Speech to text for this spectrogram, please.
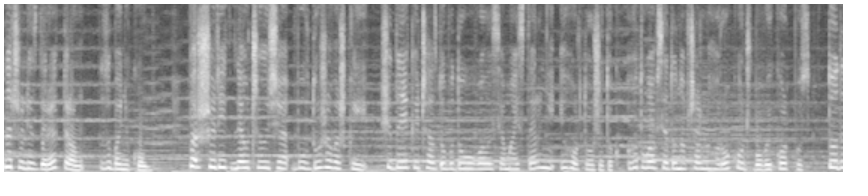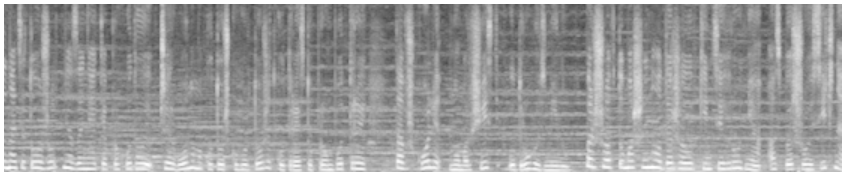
на чолі з директором Зубанюком. Перший рік для училища був дуже важкий. Ще деякий час добудовувалися майстерні і гуртожиток. Готувався до навчального року учбовий корпус. До 11 жовтня заняття проходили в червоному куточку гуртожитку Тресту Промбу 3 та в школі номер 6 у другу зміну. Першу автомашину одержали в кінці грудня, а з 1 січня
